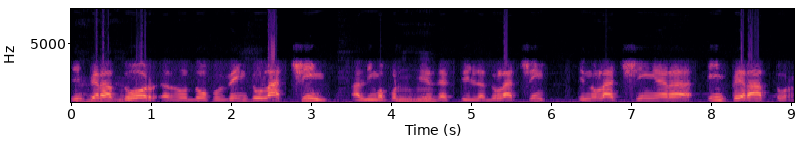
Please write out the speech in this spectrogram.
Imperador, eh, Rodolfo, vem do latim. A língua portuguesa é filha do latim, e no latim era imperator.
